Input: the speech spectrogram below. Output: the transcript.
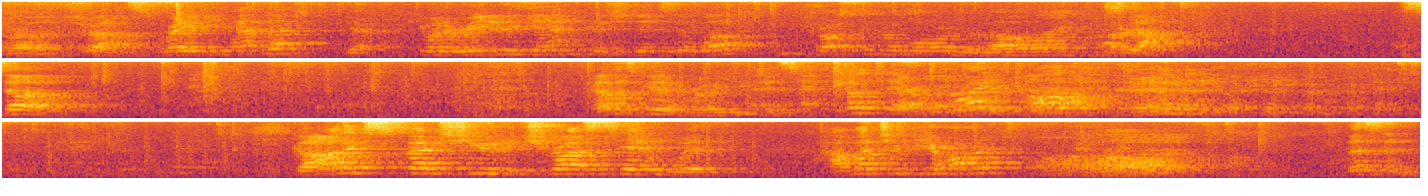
Trust. Trust. Ray, do you have that? Yeah. Do you want to read it again because you did so well? Trust in the Lord with all thy heart. Stop. So, that was good, bro. You just cut that right off, man. God expects you to trust Him with how much of your heart? All. Listen,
